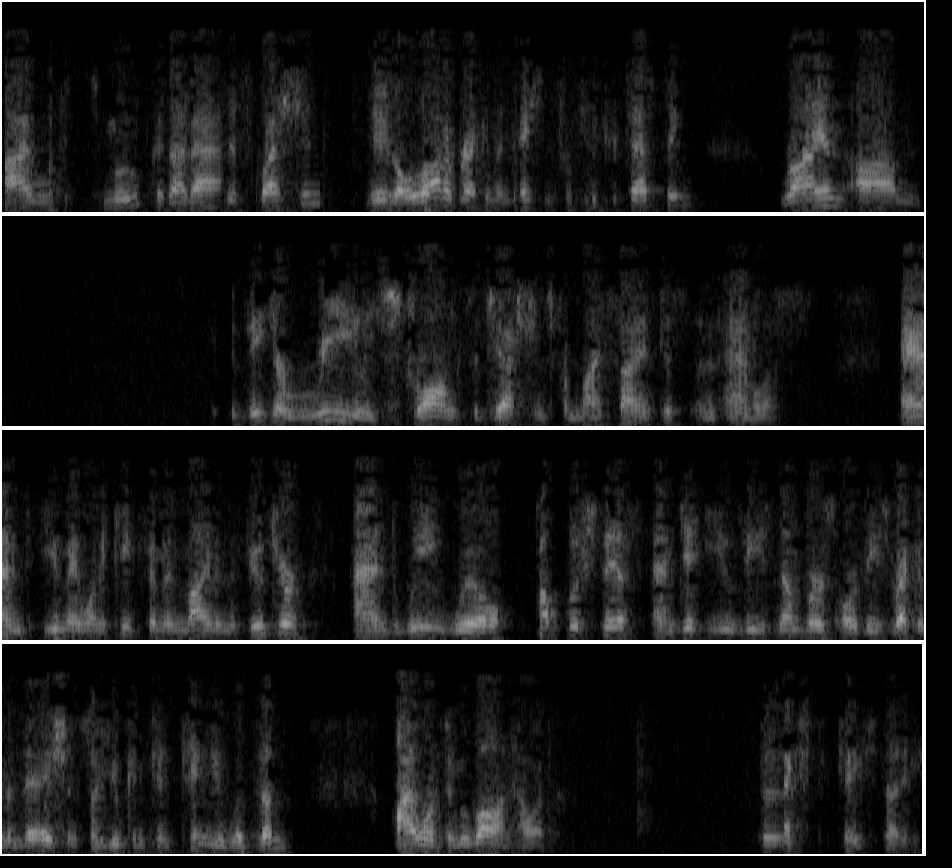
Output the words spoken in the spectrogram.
I will move because I've asked this question. There's a lot of recommendations for future testing. Ryan, um, these are really strong suggestions from my scientists and analysts. And you may want to keep them in mind in the future, and we will publish this and get you these numbers or these recommendations so you can continue with them. I want to move on, however. The next case study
